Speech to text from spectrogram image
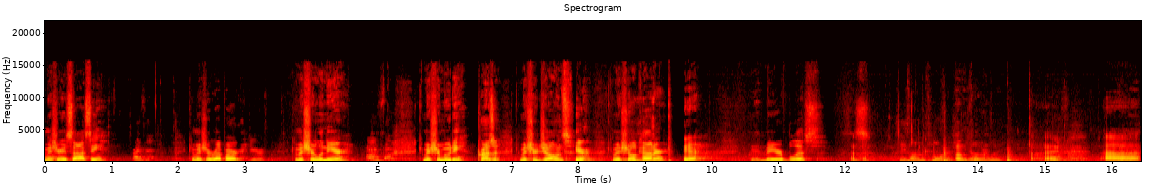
Commissioner Ysasi, present. Commissioner Reppart, Here. Commissioner Lenear, Present. Commissioner Moody, Present. Commissioner Jones, Here. Commissioner O'Connor, Here. and Mayor Bliss. She's on the floor. She's On the floor. All right. Uh,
